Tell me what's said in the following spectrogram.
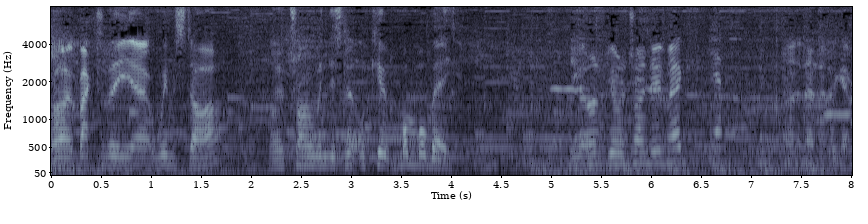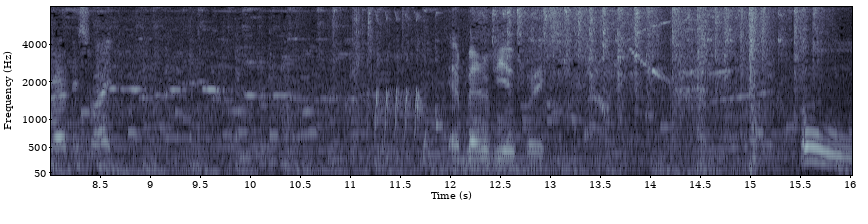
Right, back to the uh, Windstar. We're going to try and win this little cute bumblebee. You gonna, you gonna try and do it, Meg? Yeah. Right, then let me get round this way. A better view for it. Oh!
